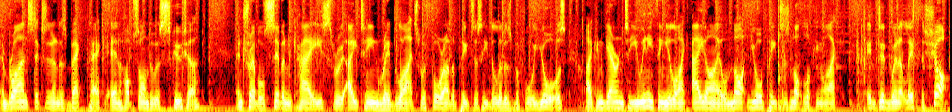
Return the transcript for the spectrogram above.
and Brian sticks it in his backpack and hops onto his scooter, and travels 7Ks through 18 red lights with four other pizzas he delivers before yours, I can guarantee you anything you like, AI or not, your pizza's not looking like it did when it left the shop.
